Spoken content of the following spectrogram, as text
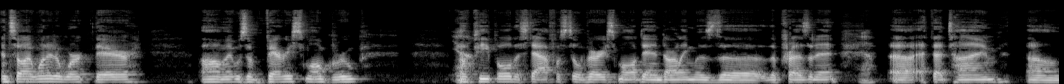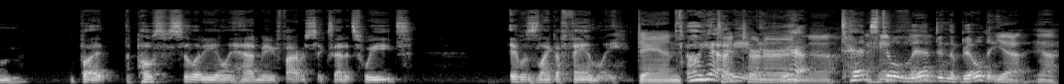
And so I wanted to work there. Um, it was a very small group Yeah. of people. The staff was still very small. Dan Darling was the the president Yeah. uh, at that time. Um, but the post facility only had maybe five or six edit suites. It was like a family. Dan. Oh yeah, Ted I mean, Turner. Yeah, And, uh, Ted still handful. lived in the building Yeah. Yeah.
